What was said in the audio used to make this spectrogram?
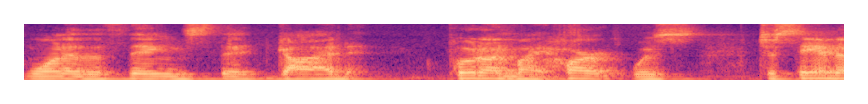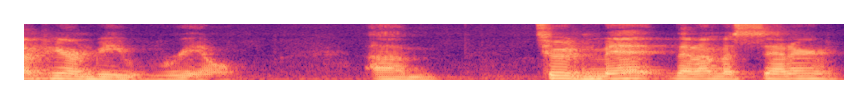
one of the things that God put on my heart was to stand up here and be real, um, to admit that I'm a sinner,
